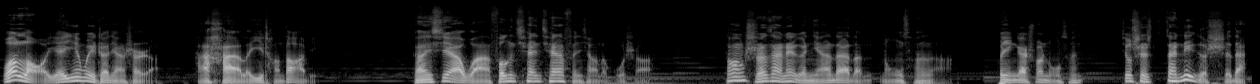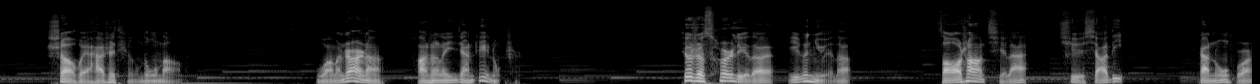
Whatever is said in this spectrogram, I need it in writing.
我姥爷因为这件事啊，还害了一场大病。感谢晚风芊芊分享的故事啊，当时在那个年代的农村啊。不应该说农村，就是在那个时代，社会还是挺动荡的。我们这儿呢，发生了一件这种事儿，就是村里的一个女的，早上起来去下地干农活，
